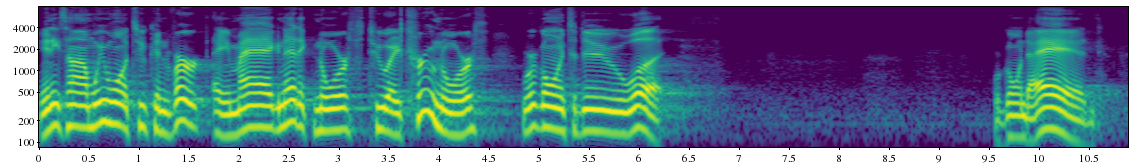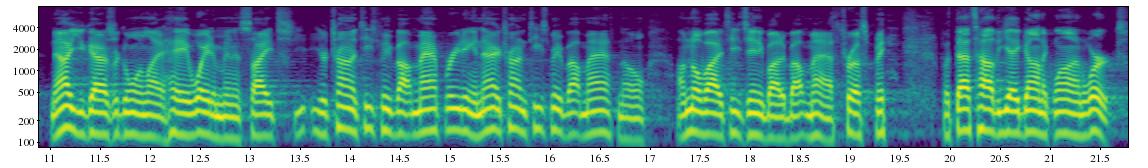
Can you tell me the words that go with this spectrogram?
Anytime we want to convert a magnetic north to a true north, we're going to do what? We're going to add. Now you guys are going like, hey, wait a minute, sites. You're trying to teach me about map reading, and now you're trying to teach me about math? No, I'm nobody to teach anybody about math, trust me. But that's how the agonic line works.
